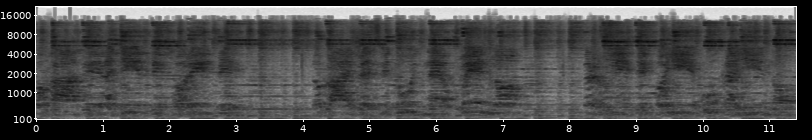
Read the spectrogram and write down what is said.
кохати, радіти, творити, то хай же цвітуть неупинно, пережити твої Україно.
